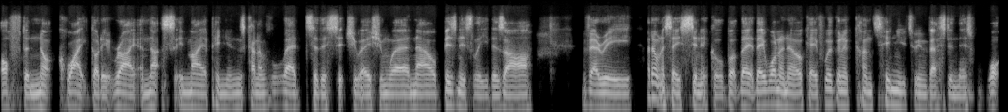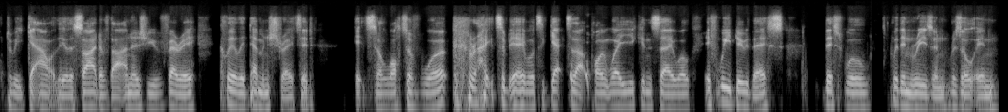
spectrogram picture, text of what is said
often not quite got it right. And that's in my opinion has kind of led to this situation where now business leaders are very i don't want to say cynical but they, they want to know okay if we're going to continue to invest in this what do we get out of the other side of that? And as you very clearly demonstrated it's a lot of work right to be able to get to that point where you can say well if we do this this will within reason result in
